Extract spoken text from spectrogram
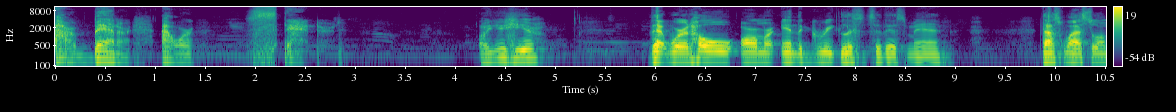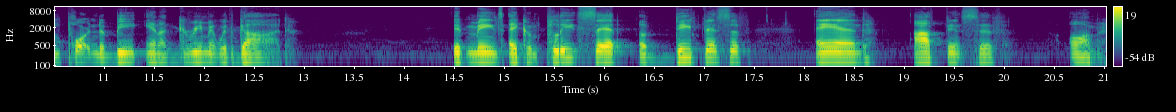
our banner, our standard. Are you here? That word whole armor in the Greek, listen to this, man. That's why it's so important to be in agreement with God. It means a complete set of defensive and offensive armor.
